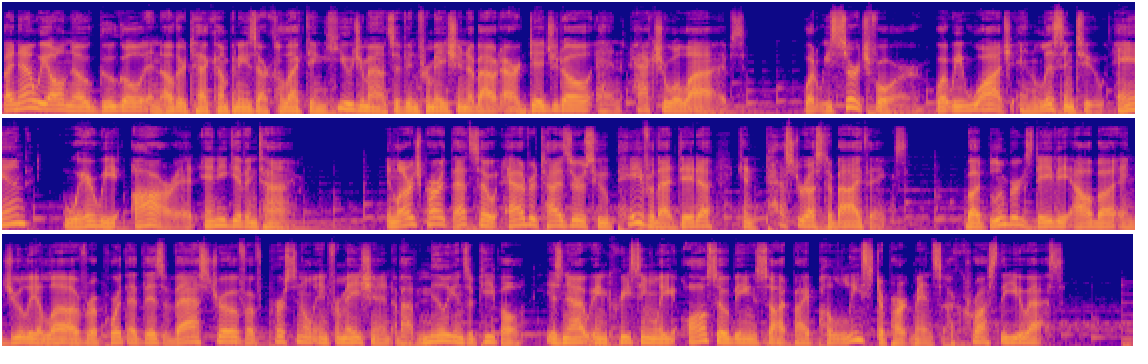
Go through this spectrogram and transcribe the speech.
By now, we all know Google and other tech companies are collecting huge amounts of information about our digital and actual lives. What we search for, what we watch and listen to, and where we are at any given time. In large part, that's so advertisers who pay for that data can pester us to buy things. But Bloomberg's Davey Alba and Julia Love report that this vast trove of personal information about millions of people is now increasingly also being sought by police departments across the U.S.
